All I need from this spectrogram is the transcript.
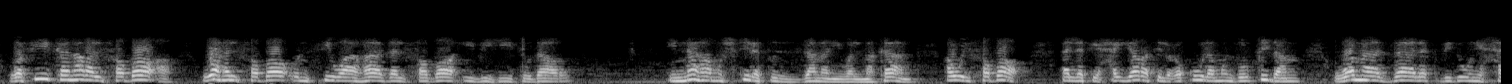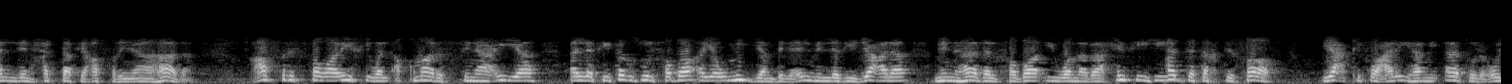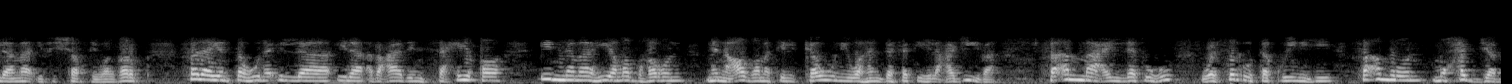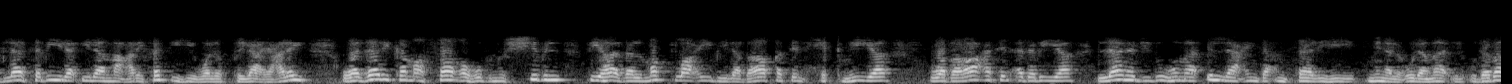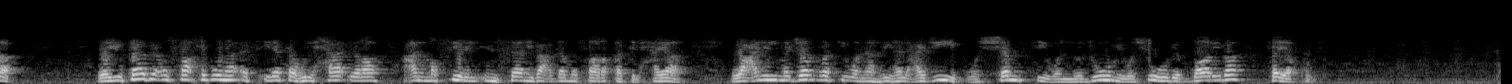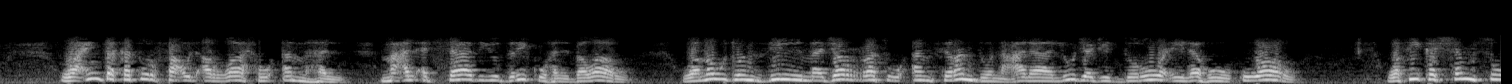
وفيك نرى الفضاء وهل فضاء سوى هذا الفضاء به تدار؟ إنها مشكلة الزمن والمكان أو الفضاء التي حيرت العقول منذ القدم وما زالت بدون حل حتى في عصرنا هذا. عصر الصواريخ والأقمار الصناعية التي تغزو الفضاء يوميا بالعلم الذي جعل من هذا الفضاء ومباحثه مادة اختصاص يعكف عليها مئات العلماء في الشرق والغرب. فلا ينتهون إلا إلى أبعاد سحيقة إنما هي مظهر من عظمة الكون وهندسته العجيبة. فأما علته وسر تكوينه فأمر محجب لا سبيل إلى معرفته والاطلاع عليه وذلك ما صاغه ابن الشبل في هذا المطلع بلباقة حكمية وبراعة أدبية لا نجدهما إلا عند أمثاله من العلماء الأدباء. ويتابع صاحبنا أسئلته الحائرة عن مصير الإنسان بعد مفارقة الحياة. وعن المجرة ونهرها العجيب والشمس والنجوم والشهب الضاربة فيقول وعندك ترفع الأرواح أمهل مع الأجساد يدركها البوار. وموج ذي المجرة أنفرند على لجج الدروع له أوار وفيك الشمس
